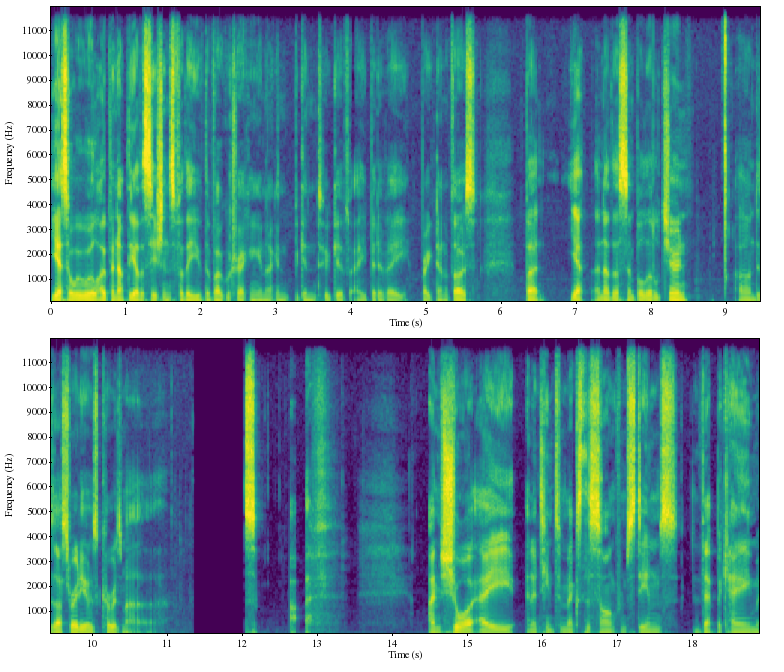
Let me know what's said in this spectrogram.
yeah, so we will open up the other sessions for the, the vocal tracking and I can begin to give a bit of a breakdown of those. But yeah, another simple little tune on Disaster Radio's Charisma. I'm sure a an attempt to mix the song from stems that became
